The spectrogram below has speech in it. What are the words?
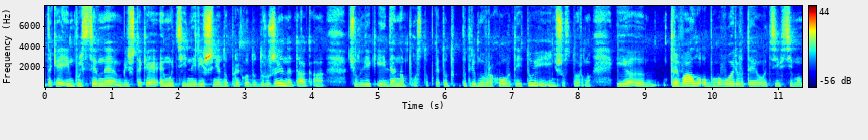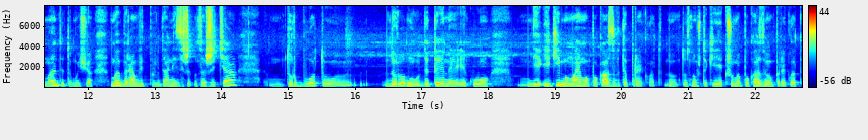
таке імпульсивне, більш таке емоційне рішення, до прикладу, дружини, так, а чоловік йде на поступки. Тут потрібно враховувати і ту, і іншу сторону. І е, тривало обговорювати оці всі моменти, тому що ми беремо відповідальність за життя, турботу ну, дитини, яку. я- Який ми маємо показувати приклад. Ну, то знову ж таки, якщо ми показуємо приклад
